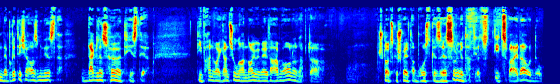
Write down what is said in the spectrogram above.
und der britische Außenminister Douglas Hurt hieß der. Die waren, war ich ganz junger, neu gewählter Abgeordneter und hab da stolz geschwellter Brust gesessen und gedacht, jetzt die zwei da und du.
